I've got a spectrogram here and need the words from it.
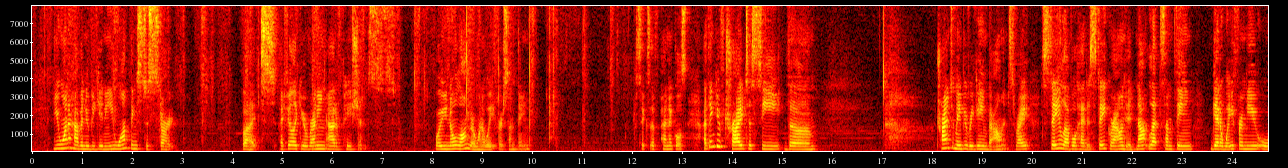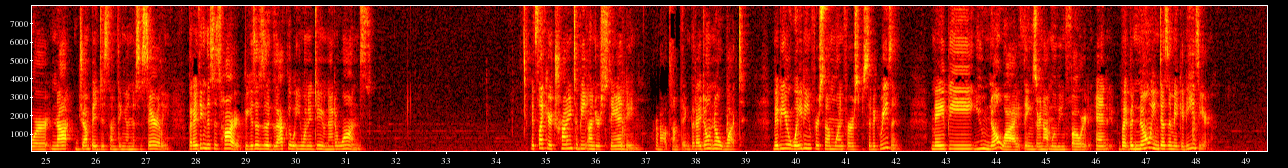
You want to have a new beginning. You want things to start but I feel like you're running out of patience or you no longer want to wait for something. Six of Pentacles. I think you've tried to see the trying to maybe regain balance, right? Stay level headed, stay grounded, not let something get away from you or not jump into something unnecessarily. But I think this is hard because this is exactly what you want to do. Knight of Wands. It's like you're trying to be understanding about something, but I don't know what. Maybe you're waiting for someone for a specific reason. Maybe you know why things are not moving forward, and but but knowing doesn't make it easier.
